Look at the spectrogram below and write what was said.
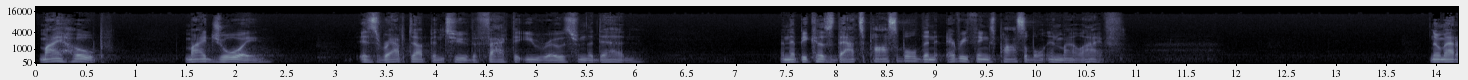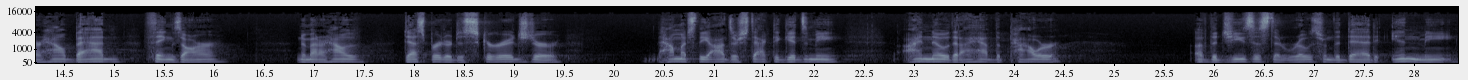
My hope, my joy is wrapped up into the fact that you rose from the dead. And that because that's possible, then everything's possible in my life. No matter how bad things are, no matter how desperate or discouraged or how much the odds are stacked against me, I know that I have the power of the Jesus that rose from the dead in me.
